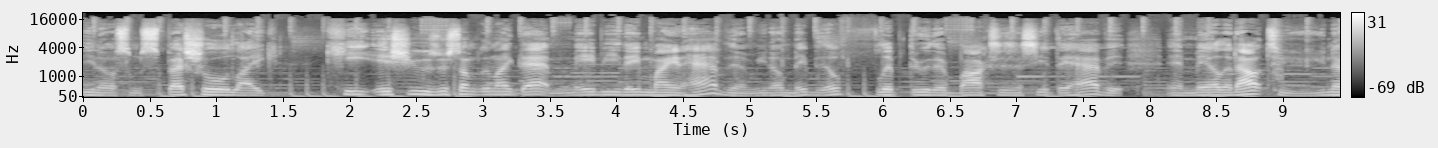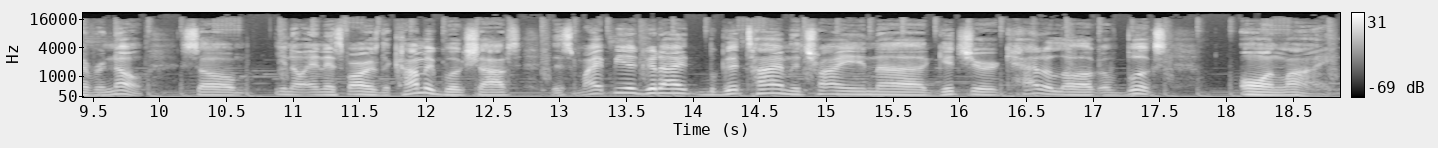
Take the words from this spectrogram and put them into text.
you know, some special like key issues or something like that, maybe they might have them. You know, maybe they'll flip through their boxes and see if they have it and mail it out to you. You never know. So, you know, and as far as the comic book shops, this might be a good a good time to try and uh, get your catalog of books online.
